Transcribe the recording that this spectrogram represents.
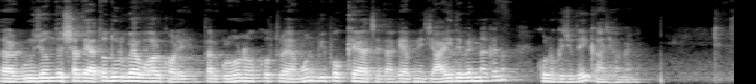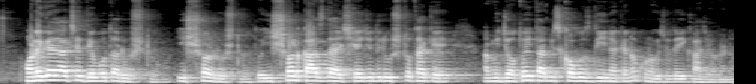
তার গুরুজনদের সাথে এত দুর্ব্যবহার করে, তার গ্রহ নক্ষত্র এমন বিপক্ষে আছে, তাকে আপনি যাই দেবেন না কেন, কোনো কিছুতেই কাজ হবে না। অনেকে আছে দেবতা রুষ্ট, ঈশ্বর রুষ্ট, তো ঈশ্বর কাজ দেয়, সে যদি রুষ্ট থাকে, আমি যতই তাবিজ কবজ দিই না কেন, কোনো কিছুতেই কাজ হবে না।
